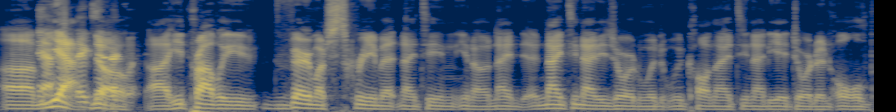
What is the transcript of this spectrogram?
Um, yeah, yeah exactly. no, uh, he'd probably very much scream at 19, you know, 90, 1990 Jordan would would call 1998 Jordan old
